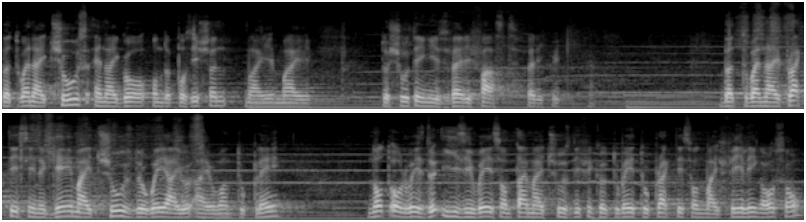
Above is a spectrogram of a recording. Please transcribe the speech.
But when I choose and I go on the position, my, my, the shooting is very fast, very quick. But when I practice in a game, I choose the way I, I want to play. Not always the easy way, sometimes I choose difficult way to practice on my feeling also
